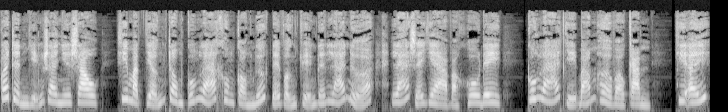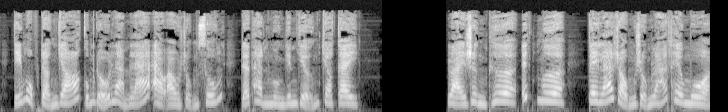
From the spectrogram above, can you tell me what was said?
Quá trình diễn ra như sau, khi mạch dẫn trong cuốn lá không còn nước để vận chuyển đến lá nữa, lá sẽ già và khô đi, cuốn lá chỉ bám hờ vào cành. Khi ấy, chỉ một trận gió cũng đủ làm lá ào ào rụng xuống, trở thành nguồn dinh dưỡng cho cây. Loại rừng thưa, ít mưa, cây lá rộng rụng lá theo mùa.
